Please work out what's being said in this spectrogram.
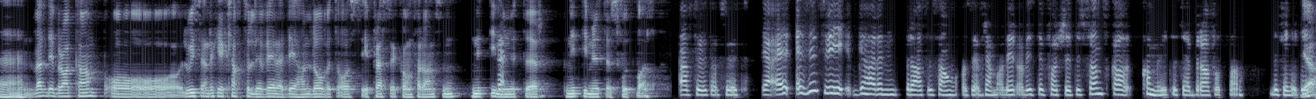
Eh, En veldig bra kamp, og Luis Henrique klarte å levere det han lovet oss i pressekonferansen. 90 minutter, 90 minutters fotball. Absolutt, absolutt. Ja, jeg jeg syns vi, vi har en bra sesong å se fremover. Og hvis det fortsetter sånn, skal kommer vi til å se bra fotball. Definitivt. Ja.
